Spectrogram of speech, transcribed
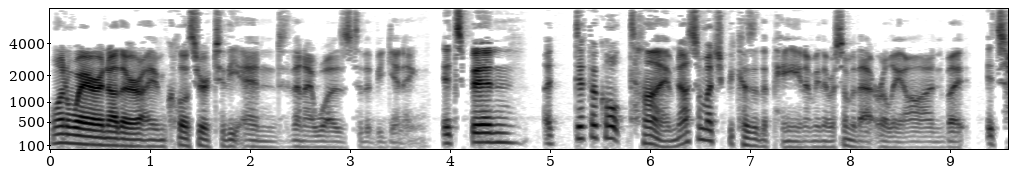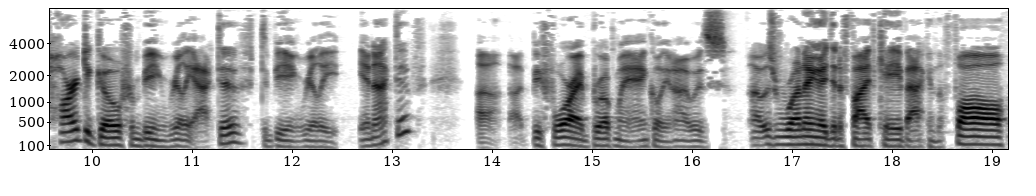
one way or another I am closer to the end than I was to the beginning. It's been a difficult time, not so much because of the pain. I mean, there was some of that early on, but it's hard to go from being really active to being really inactive. Uh, uh, before I broke my ankle, you know, I was I was running. I did a 5K back in the fall.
